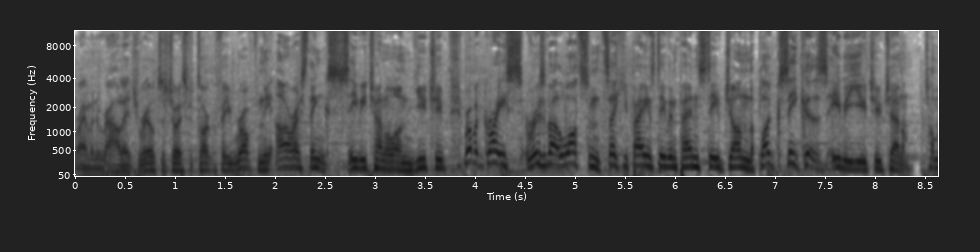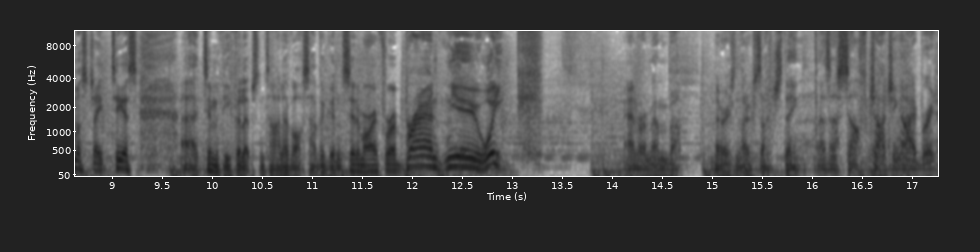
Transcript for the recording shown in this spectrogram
Raymond Rowledge, Realtor Choice Photography, Rob from the RS Links EV channel on YouTube, Robert Grace, Roosevelt Watson, Seki Payne, Stephen Penn, Steve John, The Plug Seekers EV YouTube channel, Thomas J. Tias, uh, Timothy Phillips, and Tyler Voss. Have a good and see tomorrow for a brand new week. And remember, there is no such thing as a self charging hybrid.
